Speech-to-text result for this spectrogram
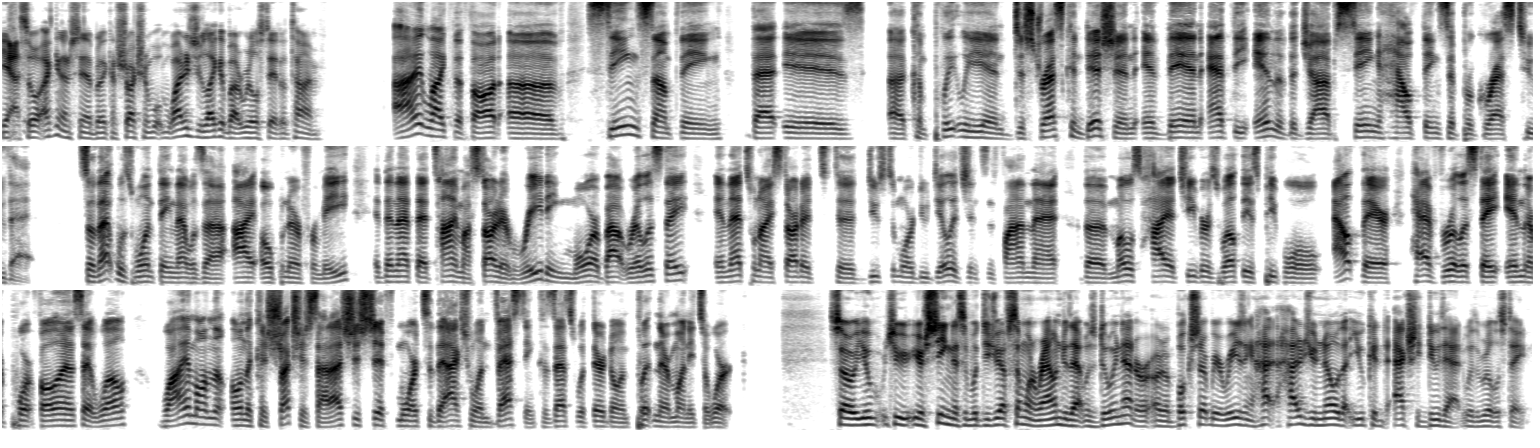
Yeah, so I can understand about construction. Why did you like about real estate at the time? I like the thought of seeing something that is uh, completely in distress condition, and then at the end of the job, seeing how things have progressed to that. So that was one thing that was an eye opener for me. And then at that time, I started reading more about real estate. And that's when I started to do some more due diligence and find that the most high achievers, wealthiest people out there have real estate in their portfolio. And I said, well, why am I on the on the construction side? I should shift more to the actual investing because that's what they're doing, putting their money to work. So you you're seeing this. Did you have someone around you that was doing that, or, or a book that you were reading? How how did you know that you could actually do that with real estate?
